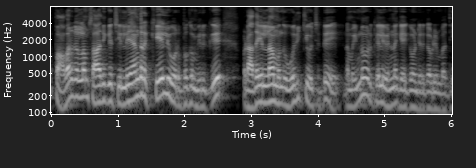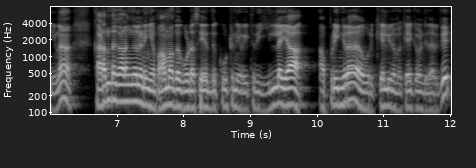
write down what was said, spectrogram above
அப்போ அவர்கள்லாம் சாதி கட்சி இல்லையாங்கிற கேள்வி ஒரு பக்கம் இருக்குது பட் அதையெல்லாம் வந்து ஒதுக்கி வச்சுட்டு, நம்ம இன்னொரு கேள்வி என்ன கேட்க வேண்டியிருக்கு அப்படின்னு பார்த்தீங்கன்னா, கடந்த காலங்களில் நீங்கள் பாமக கூட சேர்ந்து கூட்டணி வைத்தது இல்லையா? அப்படிங்கிற ஒரு கேள்வி நம்ம கேட்க வேண்டியதாக இருக்குது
